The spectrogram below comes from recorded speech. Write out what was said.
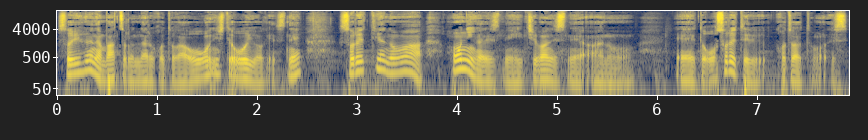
そういうふうな末路になることが往々にして多いわけですね。それっていうのは、本人がですね、一番ですね、あの、えっ、ー、と、恐れてることだと思うんです。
